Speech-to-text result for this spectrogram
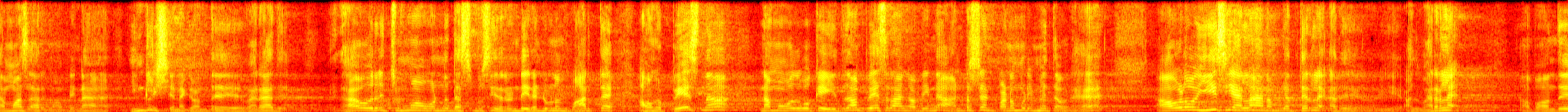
தமாசா இருக்கும். அப்படின்னா இங்கிலீஷ் எனக்கு வந்து வராது. ஏதாவது ஒரு சும்மா ஒன்று தஸ்முசி ரெண்டு ரெண்டு மூணு வார்த்தை அவங்க பேசினா நம்ம ஓகே இதுதான் பேசுகிறாங்க அப்படின்னா அண்டர்ஸ்டாண்ட் பண்ண முடியுமே தவிர அவ்வளோ ஈஸியாலாம் நமக்கு அது தெரில அது அது வரலை. அப்போ வந்து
